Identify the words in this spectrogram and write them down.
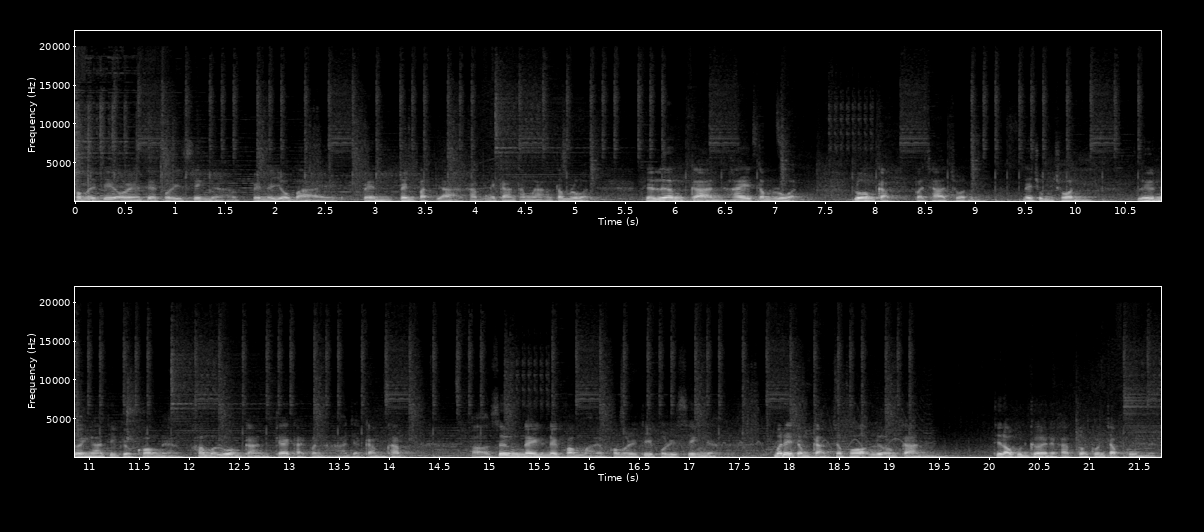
community oriented policing เนี่ยครับเป็นนโยบายเป็นเป็นปรัชญาครับในการทำงานของตำรวจ ในเรื่องการให้ตำรวจร่วมกับประชาชนในชุมชน หรือหน่วยงานที่เกี่ยวข้องเนี่ยเข้ามาร่วมกันแก้ไขปัญหาอาชญากรรมครับซึ่งในในความหมายของ community policing เนี่ยไม่ได้จำกัดเฉพาะเรื่องของการที่เราคุ้นเคยนะครับตรวจค้นจับกลุ่มเนี่ย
